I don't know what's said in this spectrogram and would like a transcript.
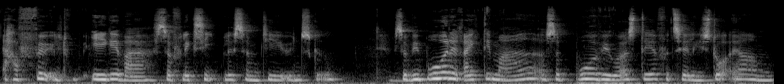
har følt ikke var så fleksible, som de ønskede. Så vi bruger det rigtig meget, og så bruger vi jo også det at fortælle historier om,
